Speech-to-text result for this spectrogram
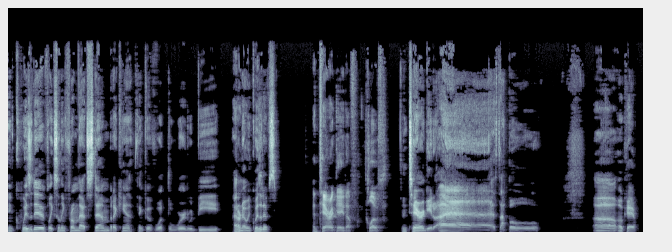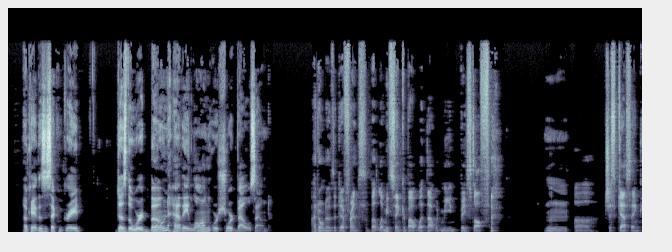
inquisitive, like something from that stem, but I can't think of what the word would be. I don't know. Inquisitives. Interrogative. Close. Interrogator. Ah, sapo. Uh, okay. Okay, this is second grade. Does the word bone have a long or short vowel sound? I don't know the difference, but let me think about what that would mean based off, Hmm. uh, just guessing.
